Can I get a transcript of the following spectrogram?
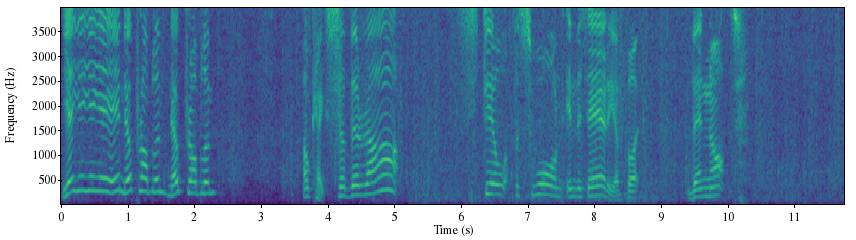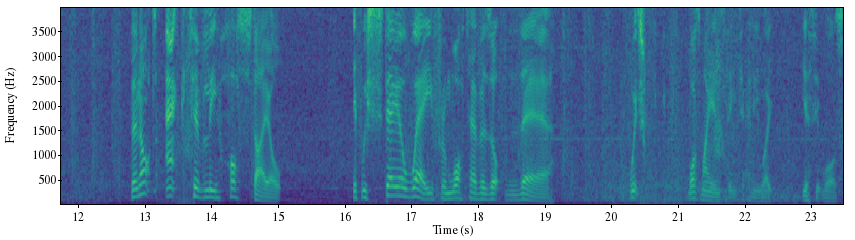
Yeah, yeah, yeah, yeah, yeah. No problem. No problem. Okay, so there are still Forsworn in this area, but they're not. They're not actively hostile. If we stay away from whatever's up there, which was my instinct anyway. Yes, it was.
